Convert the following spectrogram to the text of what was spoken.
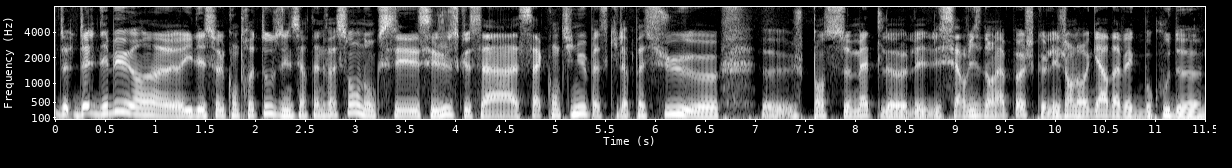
dès le début, hein, il est seul contre tous d'une certaine façon, donc c'est c'est juste que ça ça continue parce qu'il a pas su, je pense, se mettre les, les services dans la poche, que les gens le regardent avec beaucoup de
